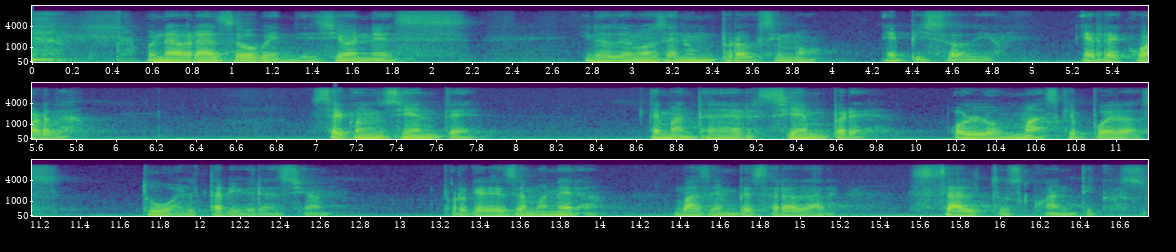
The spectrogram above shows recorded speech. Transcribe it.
un abrazo, bendiciones y nos vemos en un próximo episodio. Y recuerda, sé consciente de mantener siempre o lo más que puedas tu alta vibración, porque de esa manera vas a empezar a dar saltos cuánticos.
